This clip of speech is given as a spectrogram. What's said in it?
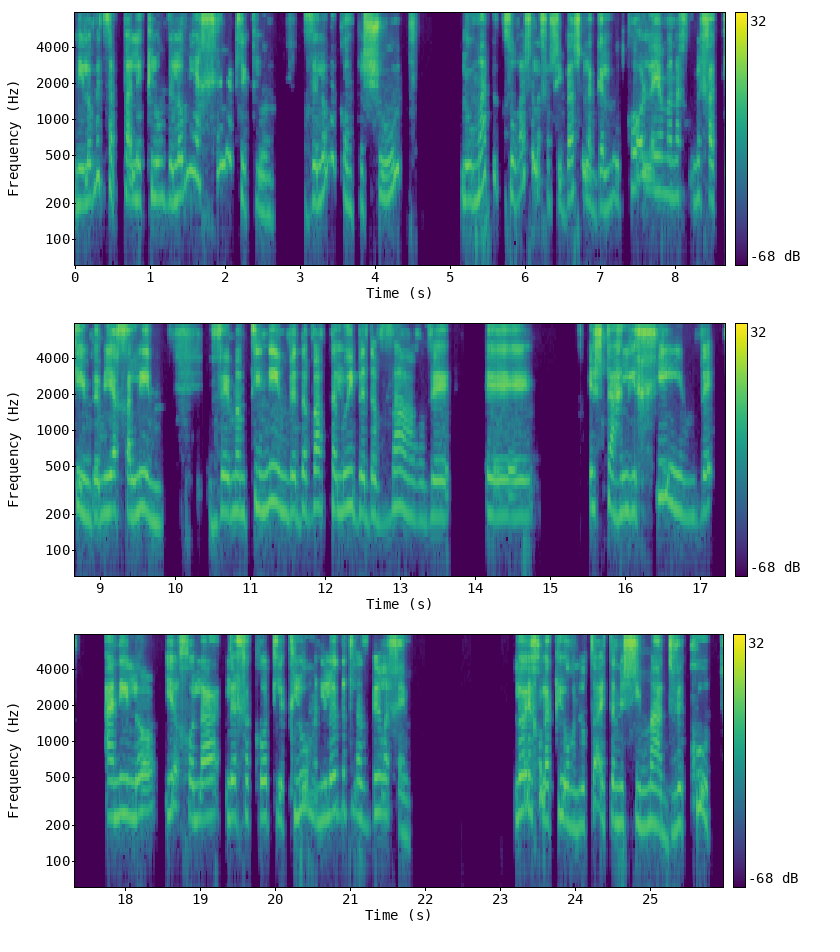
אני לא מצפה לכלום ולא מייחלת לכלום. זה לא מקום פשוט, לעומת הצורה של החשיבה של הגלות. כל היום אנחנו מחכים ומייחלים וממתינים, ודבר תלוי בדבר, ויש אה, תהליכים, ואני לא יכולה לחכות לכלום, אני לא יודעת להסביר לכם. לא יכולה כלום, אני רוצה את הנשימה, דבקות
